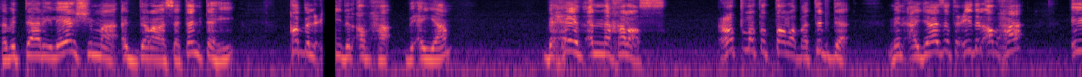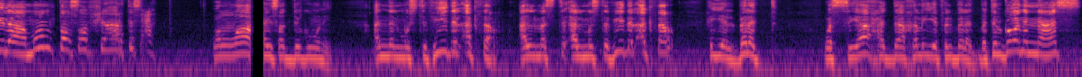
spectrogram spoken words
فبالتالي ليش ما الدراسة تنتهي قبل عيد الأضحى بأيام؟ بحيث أن خلاص عطلة الطلبة تبدأ من أجازة عيد الأضحى إلى منتصف شهر تسعة. والله صدقوني أن المستفيد الأكثر المستفيد الأكثر هي البلد والسياحة الداخلية في البلد. بتلقون الناس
